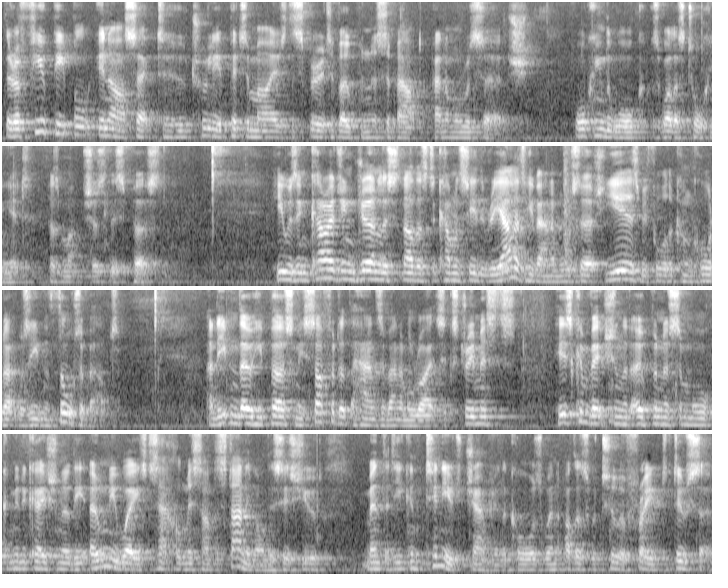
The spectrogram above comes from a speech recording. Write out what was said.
There are few people in our sector who truly epitomise the spirit of openness about animal research, walking the walk as well as talking it as much as this person. He was encouraging journalists and others to come and see the reality of animal research years before the Concordat was even thought about. And even though he personally suffered at the hands of animal rights extremists, his conviction that openness and more communication are the only ways to tackle misunderstanding on this issue meant that he continued to champion the cause when others were too afraid to do so.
